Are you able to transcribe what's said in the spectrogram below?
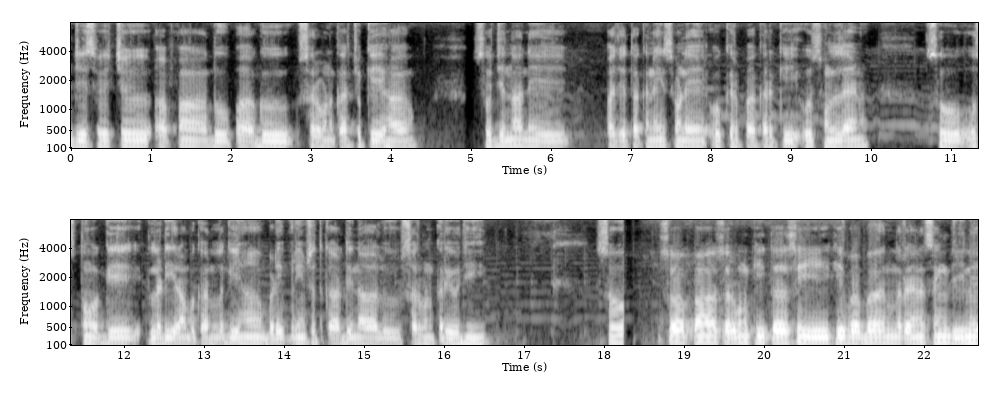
ਜਿਸ ਵਿੱਚ ਆਪਾਂ ਦੋ ਭਾਗ ਸਰਵਣ ਕਰ ਚੁੱਕੇ ਹਾਂ। ਸੋ ਜਿਨ੍ਹਾਂ ਨੇ ਅਜੇ ਤੱਕ ਨਹੀਂ ਸੁਣੇ, ਉਹ ਕਿਰਪਾ ਕਰਕੇ ਉਹ ਸੁਣ ਲੈਣ। ਸੋ ਉਸ ਤੋਂ ਅੱਗੇ ਲੜੀ ਆਰੰਭ ਕਰਨ ਲੱਗੇ ਹਾਂ। ਬੜੇ ਪ੍ਰੇਮ ਸਤਿਕਾਰ ਦੇ ਨਾਲ ਸਰਵਣ ਕਰਿਓ ਜੀ। ਸੋ ਸੋ ਆਪਾਂ ਸਰਵਣ ਕੀਤਾ ਸੀ ਕਿ ਬਾਬਾ ਨਰੈਣ ਸਿੰਘ ਜੀ ਨੇ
